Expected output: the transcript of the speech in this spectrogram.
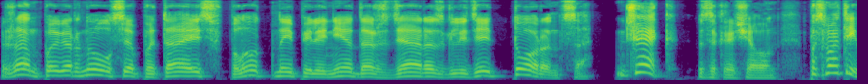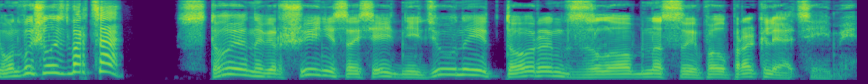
Жан повернулся, пытаясь в плотной пелене дождя разглядеть Торренса. «Джек!» — закричал он. «Посмотри, он вышел из дворца!» Стоя на вершине соседней дюны, Торрент злобно сыпал проклятиями.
